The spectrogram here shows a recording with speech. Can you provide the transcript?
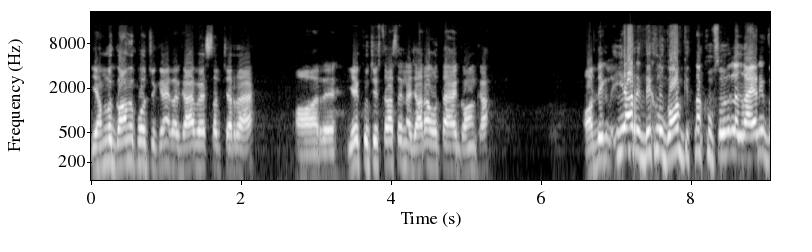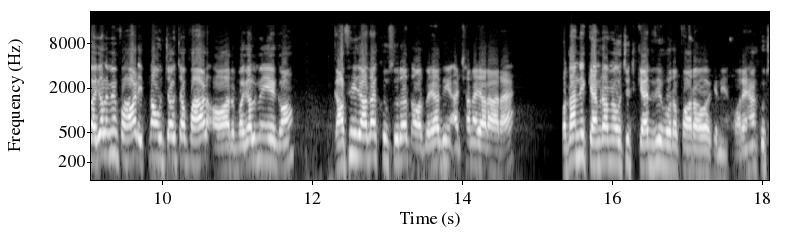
ये हम लोग गाँव में पहुँच चुके हैं इधर गाय भैंस सब चल रहा है। और ये कुछ इस तरह से नज़ारा होता है गाँव का। और देख लो यार देख लो गाँव कितना खूबसूरत लग रहा है यानी बगल में पहाड़ इतना ऊँचा ऊँचा पहाड़ और बगल में ये गाँव काफ़ी ज़्यादा खूबसूरत और बेहद ही अच्छा नज़ारा आ रहा है। पता नहीं कैमरा में वो चीज़ कैद भी हो रहा पा रहा होगा कि नहीं। और यहाँ कुछ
